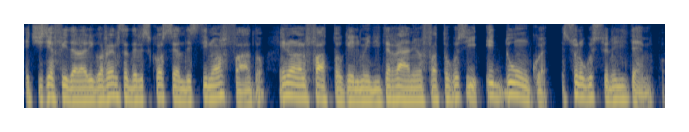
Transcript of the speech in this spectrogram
e ci si affida alla ricorrenza delle scosse al destino al fato e non al fatto che il Mediterraneo è fatto così e dunque è solo questione di tempo.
